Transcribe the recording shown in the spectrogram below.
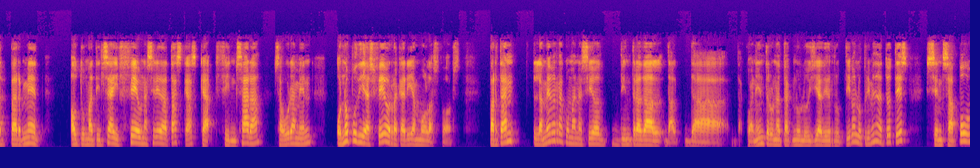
et permet automatitzar i fer una sèrie de tasques que fins ara segurament o no podies fer o requerien molt esforç. Per tant, la meva recomanació dintre del, del, de, de quan entra una tecnologia disruptiva, el primer de tot és, sense por,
